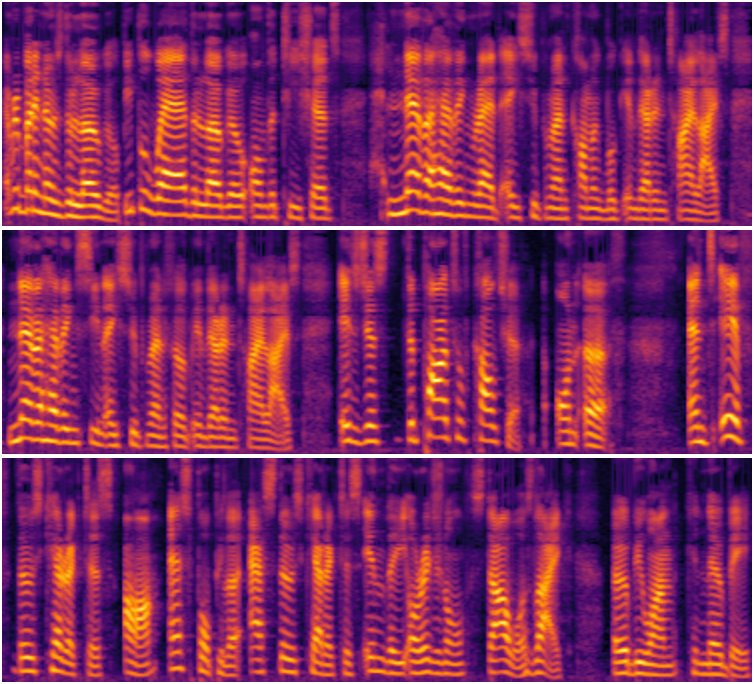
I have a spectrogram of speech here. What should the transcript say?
Everybody knows the logo. People wear the logo on the t-shirts, never having read a Superman comic book in their entire lives, never having seen a Superman film in their entire lives. It's just the part of culture on Earth. And if those characters are as popular as those characters in the original Star Wars, like Obi Wan Kenobi,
